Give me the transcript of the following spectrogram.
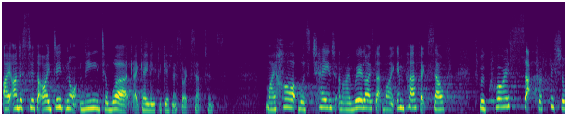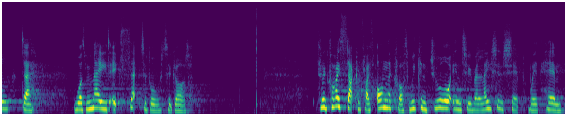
I understood that I did not need to work at gaining forgiveness or acceptance. My heart was changed, and I realized that my imperfect self through Christ's sacrificial death, was made acceptable to God. Through Christ's sacrifice on the cross, we can draw into relationship with Him.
